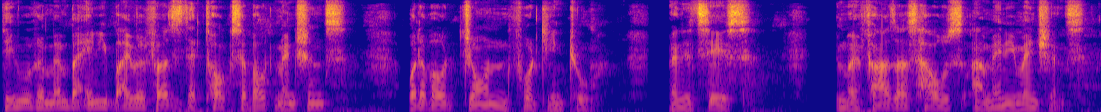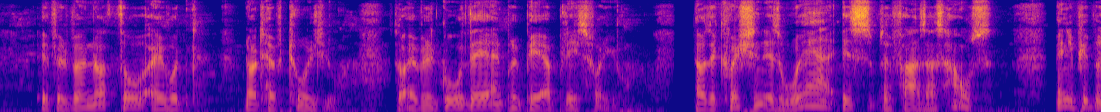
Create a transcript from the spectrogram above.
Do you remember any Bible verses that talks about mansions? What about John 14:2, when it says, "In my Father's house are many mansions. If it were not so, I would not have told you. So I will go there and prepare a place for you." Now the question is, where is the Father's house? Many people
